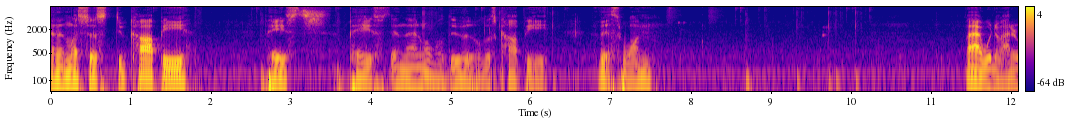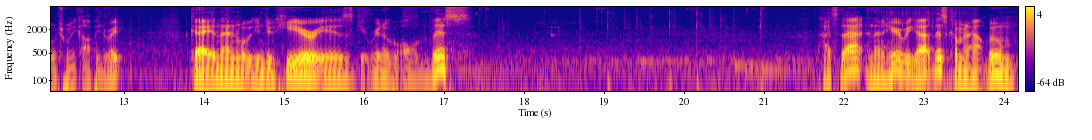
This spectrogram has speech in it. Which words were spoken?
And then let's just do copy, paste, paste, and then what we'll do is we'll just copy this one. That wouldn't matter which one we copied, right? Okay, and then what we can do here is get rid of all of this. That's that. And then here we got this coming out. Boom.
